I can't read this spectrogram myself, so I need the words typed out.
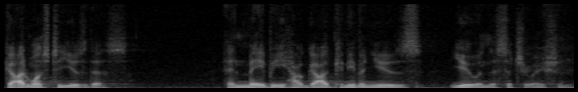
God wants to use this? And maybe how God can even use you in this situation.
